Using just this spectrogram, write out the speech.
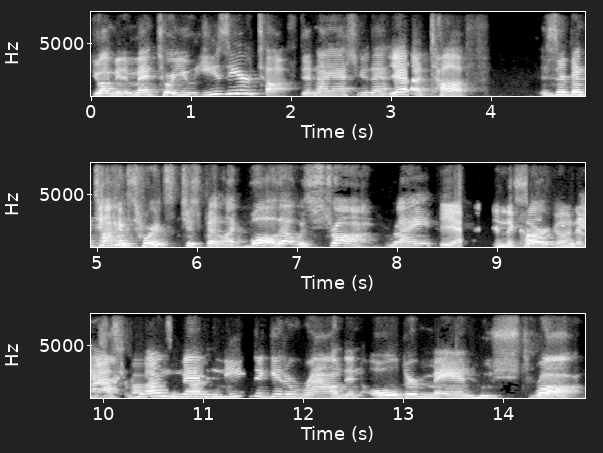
you want me to mentor you easy or tough? Didn't I ask you that? Yeah, tough. Has there been times where it's just been like, whoa, that was strong, right? Yeah, in the car So going to mastermind. Young men need to get around an older man who's strong.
